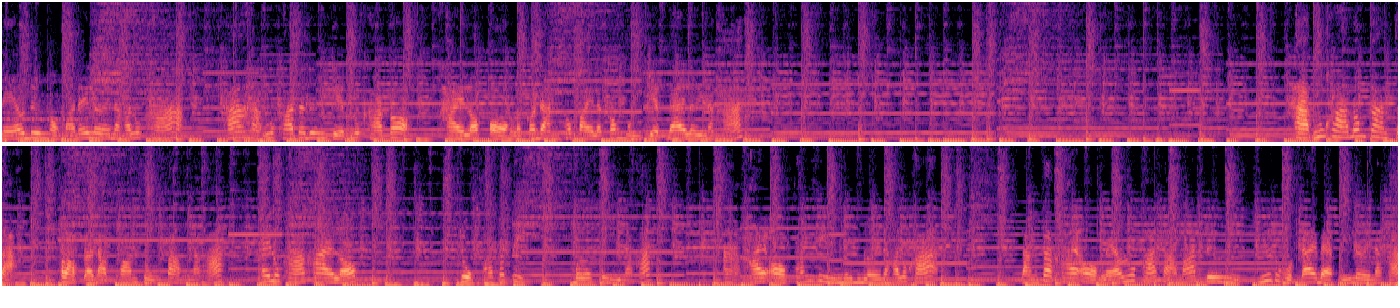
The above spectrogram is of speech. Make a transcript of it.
แล้วดึงออกมาได้เลยนะคะ ลูกค้า ถ้าหากลูกค้าจะดึงเก็บลูกค้าก็คลายล็อกออกแล้วก็ดันเข้าไปแล้วก็หมุนเก็บได้เลยนะคะ หากลูกค้าต้องการจะปรับระดับความสูงต่ำนะคะ ให้ลูกค้าคลายล็อก จุกพลาสติกเบอร์4นะคะอ่าคลายออกทั้ง4มุมเลยนะคะ ลูกค้า หลังจากคลายออกแล้วลูกค้าสามารถดึงยืดหดได้แบบนี้เลยนะคะ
